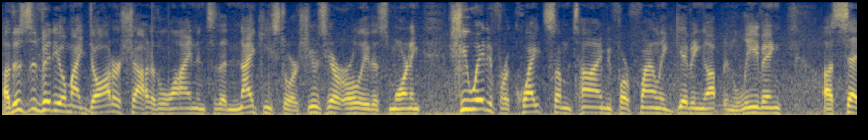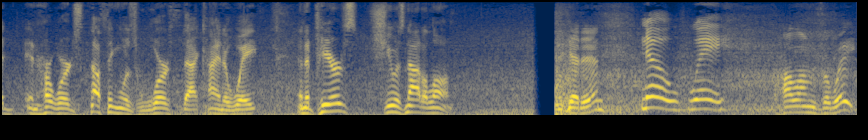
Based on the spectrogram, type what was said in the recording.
Uh, this is a video my daughter shot of the line into the Nike store. She was here early this morning. She waited for quite some time before finally giving up and leaving uh, said, in her words, nothing was worth that kind of wait. And it appears she was not alone. Did you get in? No way. How long was the wait?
